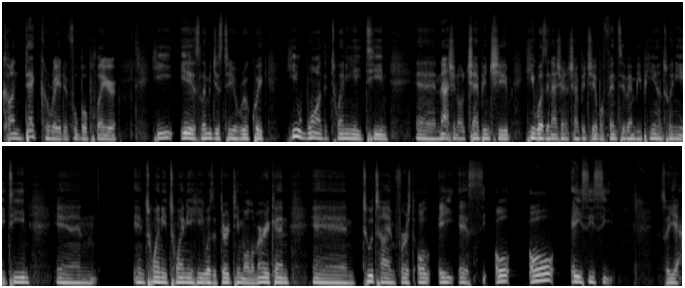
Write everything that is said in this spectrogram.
condecorated football player. He is, let me just tell you real quick, he won the 2018 uh, national championship. He was the national championship offensive MVP in 2018. And in 2020, he was a third team All American and two time first All All ACC. So yeah,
